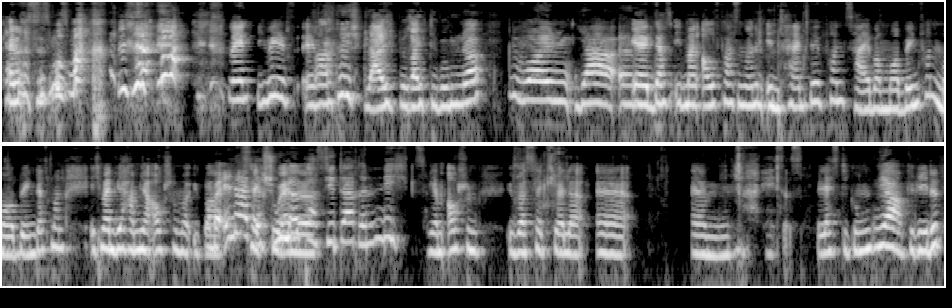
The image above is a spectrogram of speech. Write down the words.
Kein Rassismus machen. Nein, ich will jetzt, äh, Ach, nicht Gleichberechtigung, ne? Wir wollen, ja, ähm, äh, dass man aufpassen soll im Internet von Cybermobbing, von Mobbing, dass man, ich meine, wir haben ja auch schon mal über aber innerhalb der Schule sexuelle, passiert darin nichts. wir haben auch schon über sexuelle, äh, ähm, wie heißt das, Belästigung Ja, geredet,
